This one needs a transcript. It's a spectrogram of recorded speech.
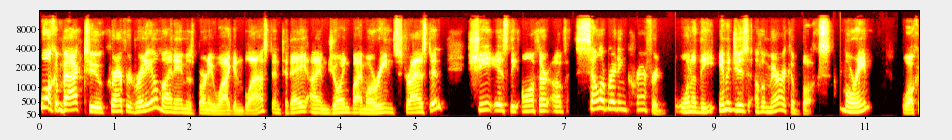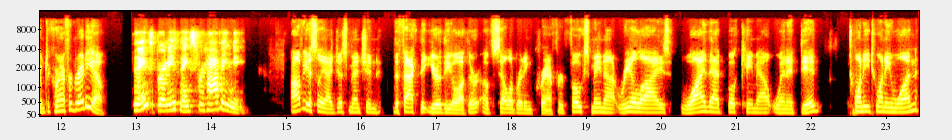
Welcome back to Cranford Radio. My name is Bernie Wagenblast, and today I am joined by Maureen Strazdon. She is the author of Celebrating Cranford, one of the Images of America books. Maureen, welcome to Cranford Radio. Thanks, Bernie. Thanks for having me. Obviously, I just mentioned the fact that you're the author of Celebrating Cranford. Folks may not realize why that book came out when it did. 2021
